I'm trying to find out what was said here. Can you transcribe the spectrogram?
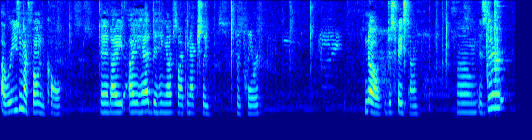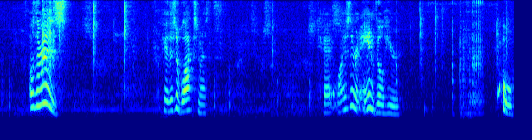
Uh, we're using my phone to call. And I, I had to hang up so I can actually record. No, just FaceTime. Um, is there... Oh, there is! Okay, there's a blacksmith. Okay, why is there an anvil here? Oh,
